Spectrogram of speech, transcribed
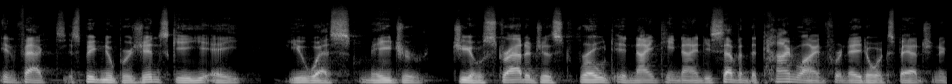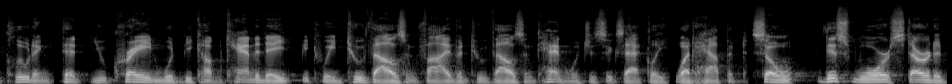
In fact, Zbigniew Brzezinski, a U.S. major geostrategist wrote in 1997 the timeline for NATO expansion, including that Ukraine would become candidate between 2005 and 2010, which is exactly what happened. So this war started,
